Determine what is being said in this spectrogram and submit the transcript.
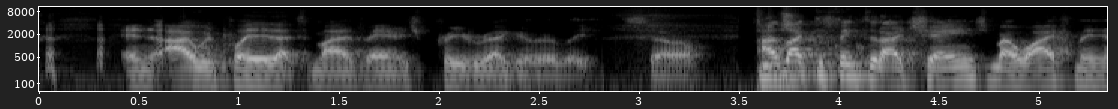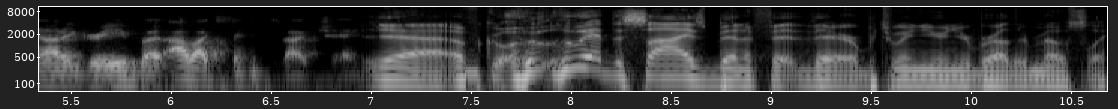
and I would play that to my advantage pretty regularly. So. Did I'd like to think that I changed. My wife may not agree, but I like to think that I changed. Yeah, of course. Who, who had the size benefit there between you and your brother mostly?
